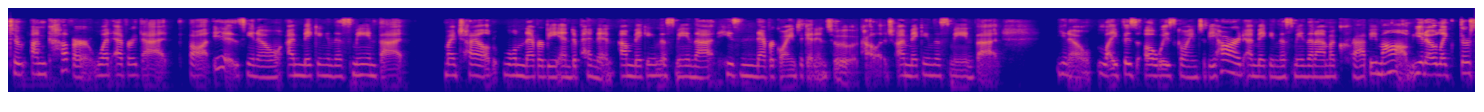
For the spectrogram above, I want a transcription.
to uncover whatever that thought is. You know i'm making this mean that my child will never be independent. I'm making this mean that he's never going to get into a college. I'm making this mean that you know life is always going to be hard. I'm making this mean that i'm a crappy mom. You know like there's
